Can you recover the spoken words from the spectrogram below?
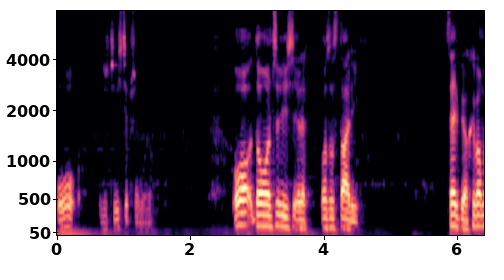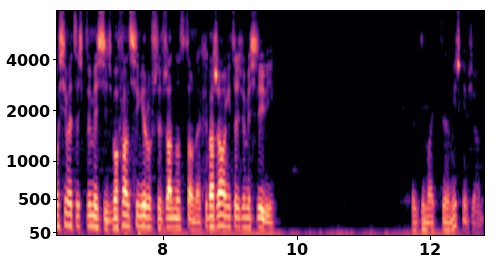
O, rzeczywiście przejmują. O, dołączyli się pozostali. Serbio, chyba musimy coś wymyślić, bo front się nie ruszy w żadną stronę. Chyba, że oni coś wymyślili. Tak dynamicznie wziąłem.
